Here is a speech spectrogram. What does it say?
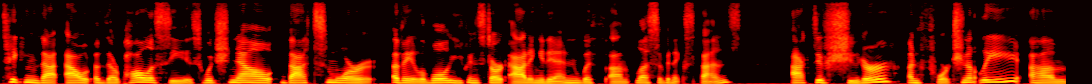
taking that out of their policies, which now that's more available. You can start adding it in with um, less of an expense. Active shooter, unfortunately, um,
